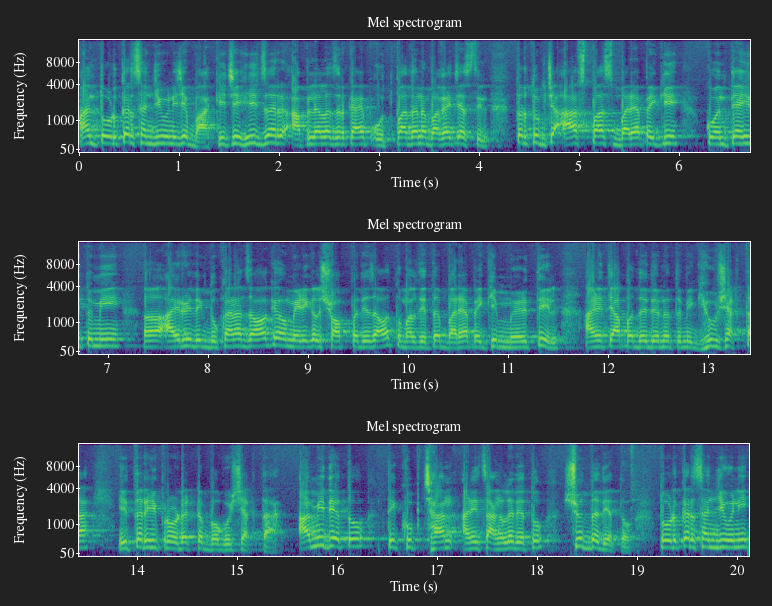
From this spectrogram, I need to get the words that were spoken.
आणि तोडकर संजीवनीचे बाकीचेही जर आपल्याला जर काय उत्पादनं बघायची असतील तर तुमच्या आसपास बऱ्यापैकी कोणत्याही तुम्ही आयुर्वेदिक दुकानात जावा किंवा मेडिकल शॉपमध्ये जावा तुम्हाला तिथं बऱ्यापैकी मिळतील आणि त्या पद्धतीनं तुम्ही घेऊ शकता. इतरही प्रोडक्ट बघू शकता. आम्ही देतो ते खूप छान आणि चांगलं देतो. शुद्ध देतो. तोडकर संजीवनी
